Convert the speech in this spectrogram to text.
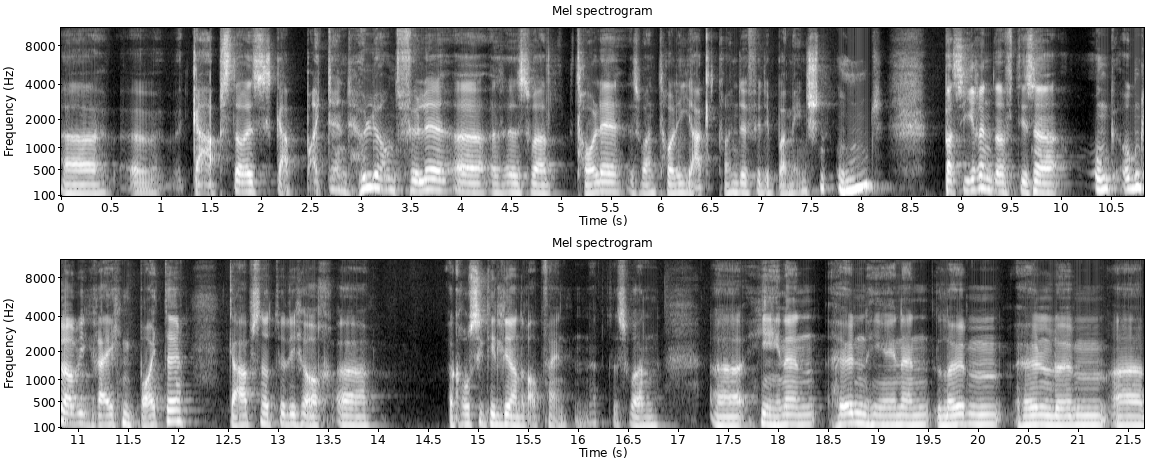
Gab es da, es gab Beute und Hülle und Fülle. Also es, war tolle, es waren tolle Jagdgründe für die paar Menschen und basierend auf dieser un unglaublich reichen Beute gab es natürlich auch äh, eine große Gilde an Raubfeinden. Das waren äh, Hyänen, Höhlenhyänen, Löwen, Höhlenlöwen, äh,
